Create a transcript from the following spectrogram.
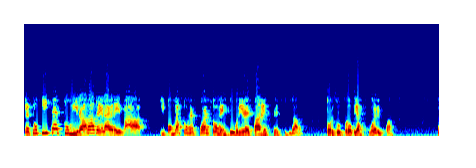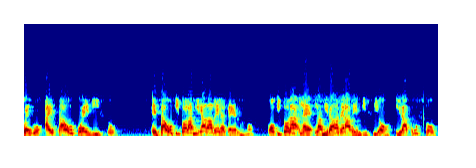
que tú quites tu mirada de la heredad y pongas tus esfuerzos en cubrir esa necesidad por tus propias fuerzas. Vuelvo, a Esaú fue el guiso. Esaú quitó la mirada del Eterno o quitó la, la, mirada de la bendición y la puso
